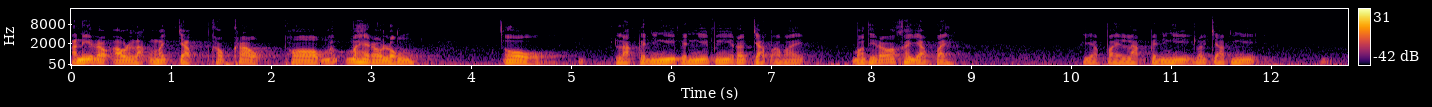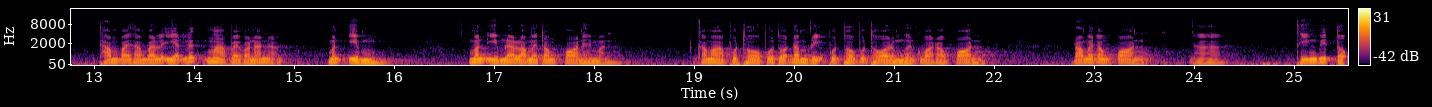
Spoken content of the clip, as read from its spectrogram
อันนี้เราเอาหลักมาจับคร่าวๆพอไม่ให้เราหลง โอ้หลักเป็นอย่างนี้เป็นอย่างนี้เป็นอย่างนี้เราจับเอาไว้ บางทีเราก็ขยับไป ขยับไปหลักเป็นอย่างนี้ เราจับอย่างนี้ ทำไปทำไปละเอียดลึกมากไปกว่านั้นอะ มันอิ่ม มันอิ่มแล้วเราไม่ต้องป้อนให้มันคำว่าพุทโธพุทโธดำริพุทโธพุทโธเหมือนกับว่าเราป้อน เราไม่ต้องป้อนอ่าทิ้งวิตก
